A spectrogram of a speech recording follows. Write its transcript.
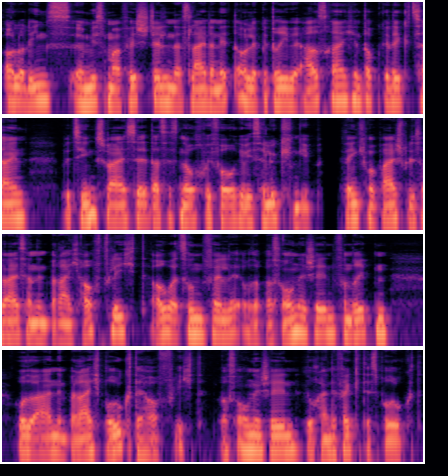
Allerdings äh, müssen wir feststellen, dass leider nicht alle Betriebe ausreichend abgedeckt seien, beziehungsweise dass es nach wie vor gewisse Lücken gibt. Denken wir beispielsweise an den Bereich Haftpflicht, Arbeitsunfälle oder Personenschäden von Dritten oder an den Bereich Produktehaftpflicht, Personenschäden durch ein defektes Produkt.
